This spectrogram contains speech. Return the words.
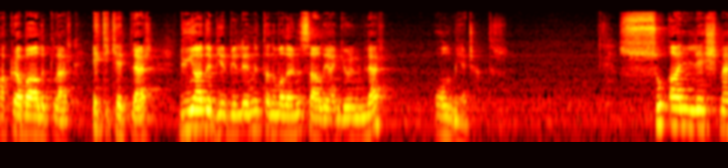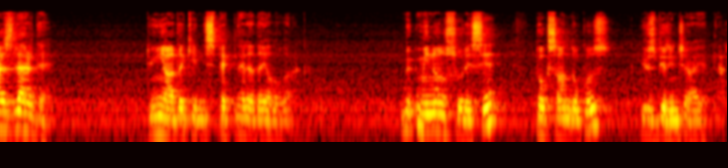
akrabalıklar, etiketler, dünyada birbirlerini tanımalarını sağlayan görünümler olmayacaktır. Sualleşmezler de dünyadaki nispetlere dayalı olarak. Müminun suresi 99 101. ayetler.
